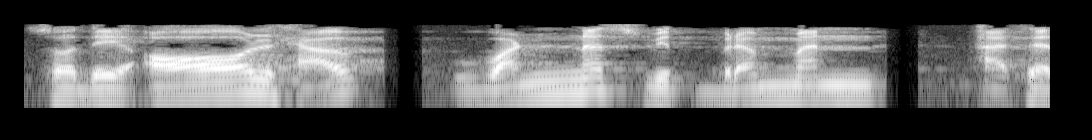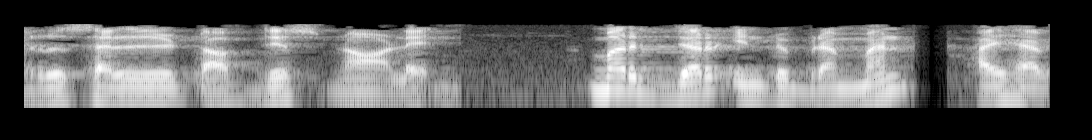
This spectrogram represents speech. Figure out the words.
So they all have oneness with Brahman as a result of this knowledge. Merger into Brahman I have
